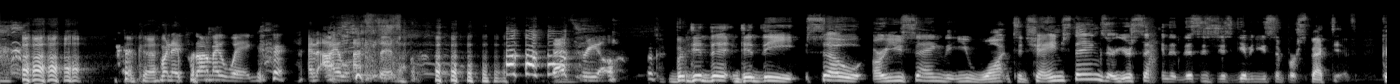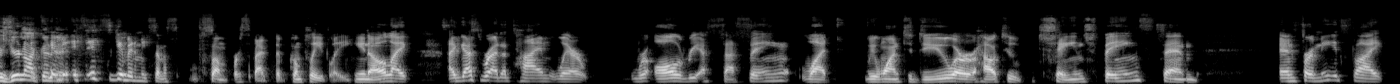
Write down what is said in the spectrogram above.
okay. when I put on my wig and I lasted, that's real. But did the did the so are you saying that you want to change things or you're saying that this is just giving you some perspective? Because you're not gonna it's, it's given me some some perspective completely. You know, like I guess we're at a time where we're all reassessing what we want to do or how to change things, and and for me, it's like,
